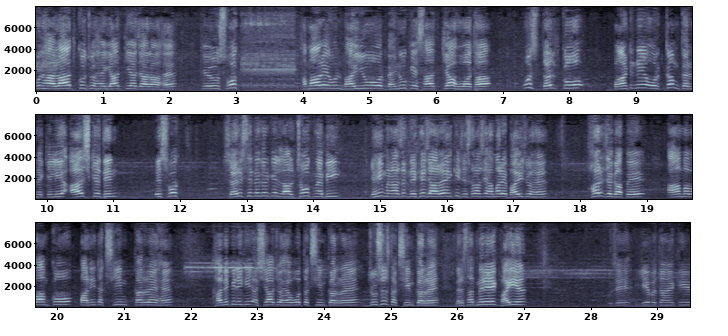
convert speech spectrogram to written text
उन हालात को जो है याद किया जा रहा है कि उस वक्त हमारे उन भाइयों और बहनों के साथ क्या हुआ था, उस दर्द को बांटने और कम करने के लिए आज के दिन इस वक्त शहरी श्रीनगर के लाल चौक में भी यही मनाजिर देखे जा रहे हैं कि जिस तरह से हमारे भाई जो है, हर जगह पे आम आवाम को पानी तकसीम कर रहे हैं। खाने पीने की अशिया जो है वो तकसीम कर रहे हैं, जूसेस तकसीम कर रहे हैं। मेरे साथ मेरे एक भाई हैं। मुझे ये बताएँ कि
